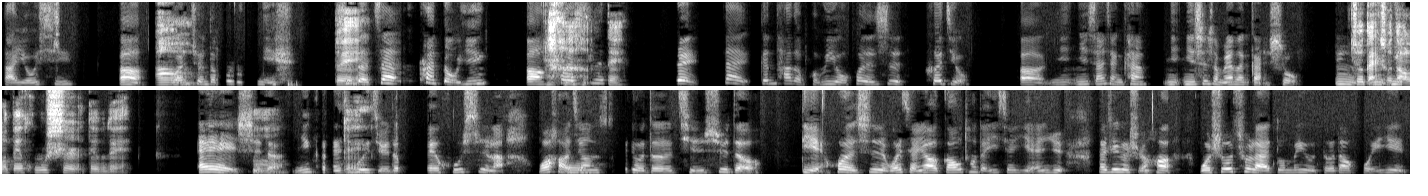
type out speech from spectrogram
打游戏，嗯，完全的不如你，是的，在看抖音，嗯，或者是 对对，在跟他的朋友或者是喝酒，呃，你你想想看，你你是什么样的感受？嗯，就感受到了被忽视，对不对？哎，是的，你可能就会觉得被忽视了。我好像所有的情绪的点，或者是我想要沟通的一些言语，那这个时候我说出来都没有得到回应。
